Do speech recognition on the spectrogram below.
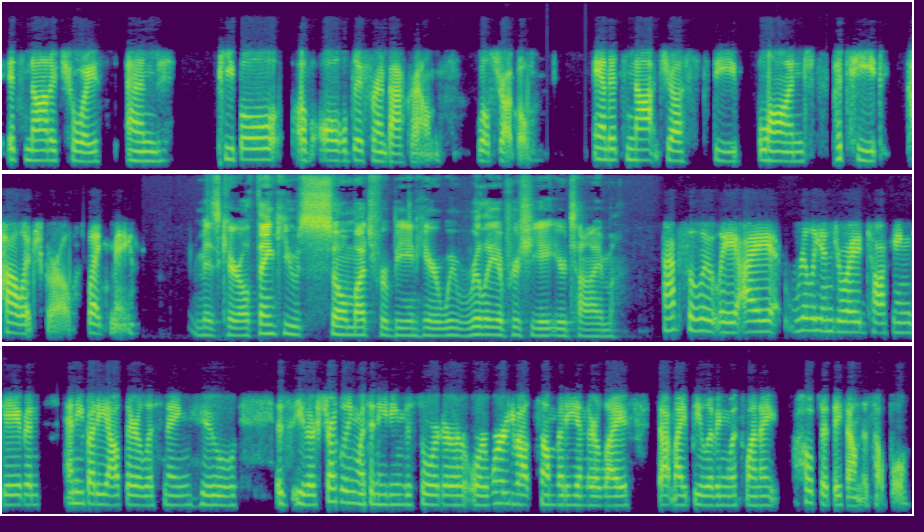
it's not a choice and people of all different backgrounds will struggle. And it's not just the blonde, petite college girl like me. Ms. Carroll, thank you so much for being here. We really appreciate your time. Absolutely. I really enjoyed talking, Gabe, and anybody out there listening who is either struggling with an eating disorder or worried about somebody in their life that might be living with one, I hope that they found this helpful.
